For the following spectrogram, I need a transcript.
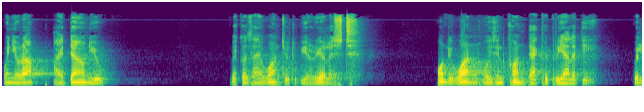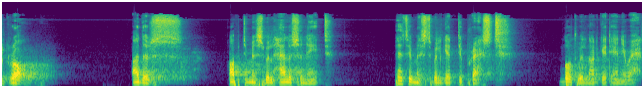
when you're up, I down you, because I want you to be a realist. Only one who is in contact with reality will grow. Others, optimists will hallucinate, pessimists will get depressed. Both will not get anywhere.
